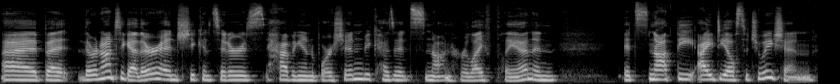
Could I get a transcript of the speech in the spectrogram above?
uh, but they're not together. And she considers having an abortion because it's not in her life plan and it's not the ideal situation.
